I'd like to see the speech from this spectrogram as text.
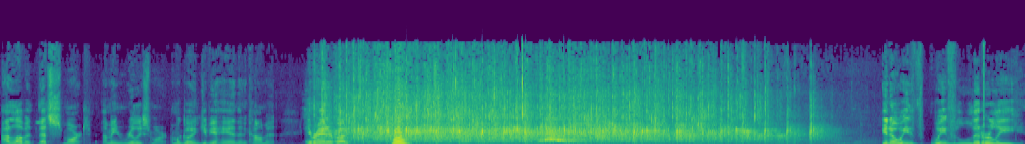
I love it. That's smart. I mean, really smart. I'm gonna go ahead and give you a hand and a comment. Give her a hand, everybody. Woo! You know, we've we've literally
